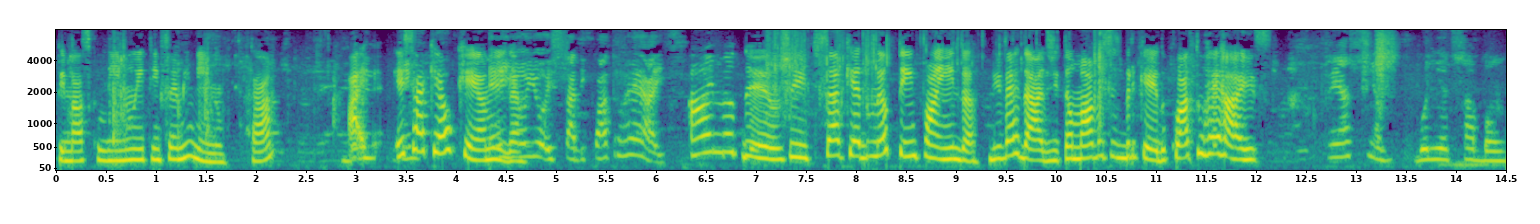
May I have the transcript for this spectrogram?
Tem masculino e tem feminino, tá? Ai, esse aqui é o quê, Ei, amiga? ioiô, está de 4 reais. Ai, meu Deus, gente. Isso aqui é do meu tempo ainda. De verdade. Gente, amava esses brinquedos. 4 reais. Tem assim, ó, bolinha de sabão,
